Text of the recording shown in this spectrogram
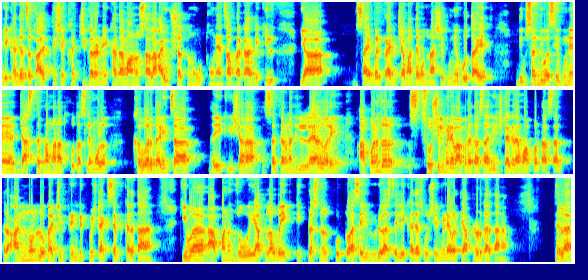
एखाद्याचं अतिशय खच्चीकरण एखादा माणूसाला आयुष्यातून उठवण्याचा प्रकार देखील या सायबर क्राईमच्या माध्यमातून असे गुन्हे होत आहेत. दिवसांदिवस हे गुन्हे जास्त प्रमाणात होत असल्यामुळं खबरदारीचा एक इशारा सरकारनं दिलेला आहे. आपण जर सोशल मीडिया वापरत असाल इंस्टाग्राम वापरत असाल तर अननोन लोकांची फ्रेंड रिक्वेस्ट ऍक्सेप्ट करताना किंवा आपण जोही आपला वैयक्तिक पर्सनल फोटो असेल व्हिडिओ असेल एखाद्या सोशल मीडियावरती अपलोड करताना त्याला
